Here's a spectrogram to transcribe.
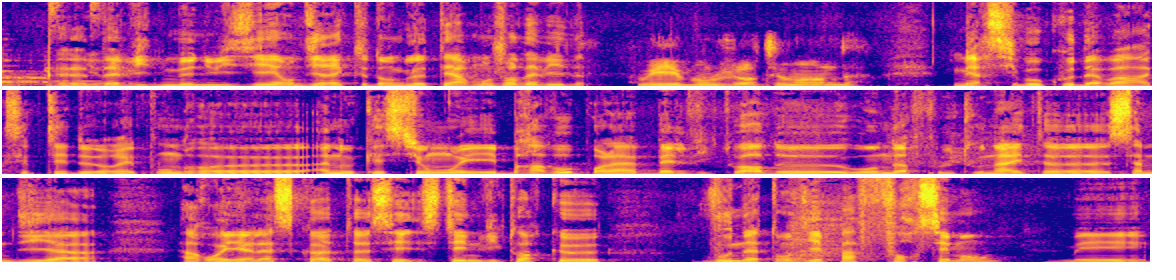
Euh, David Menuisier en direct d'Angleterre. Bonjour David. Oui, bonjour tout le monde. Merci beaucoup d'avoir accepté de répondre euh, à nos questions et bravo pour la belle victoire de Wonderful Tonight euh, samedi à, Royal Ascot. C'était une victoire que vous n'attendiez pas forcément, mais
